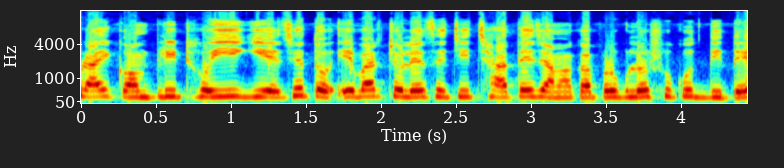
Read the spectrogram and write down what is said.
প্রায় কমপ্লিট হয়েই গিয়েছে, তো এবার চলে এসেছি ছাতে জামা কাপড়গুলো শুকুর দিতে।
